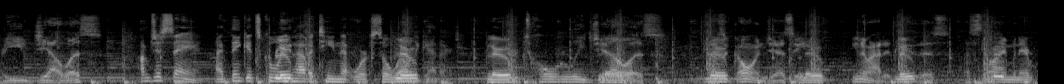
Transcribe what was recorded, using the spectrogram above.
Are you jealous? I'm just saying, I think it's cool Bloop. you have a team that works so well Bloop. together. Blue. Totally jealous. How's it going, Jesse? Bloop. You know how to do Bloop. this. A slime and every.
